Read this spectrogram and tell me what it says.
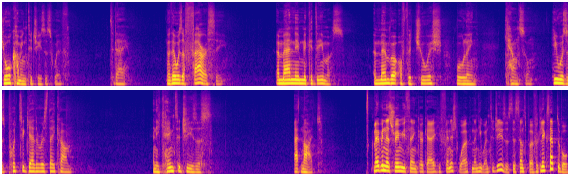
you're coming to Jesus with today? Now, there was a Pharisee, a man named Nicodemus, a member of the Jewish ruling council. He was as put together as they come. And he came to Jesus at night. Maybe in this room you think, okay, he finished work and then he went to Jesus. This sounds perfectly acceptable.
